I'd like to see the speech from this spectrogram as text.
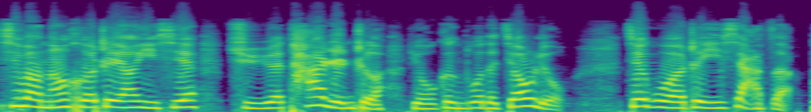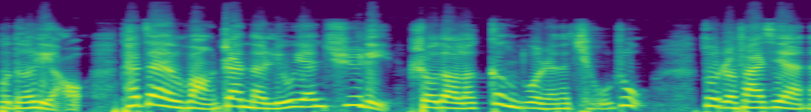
希望能和这样一些取悦他人者有更多的交流。结果这一下子不得了，他在网站的留言区里收到了更多人的求助。作者发现，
